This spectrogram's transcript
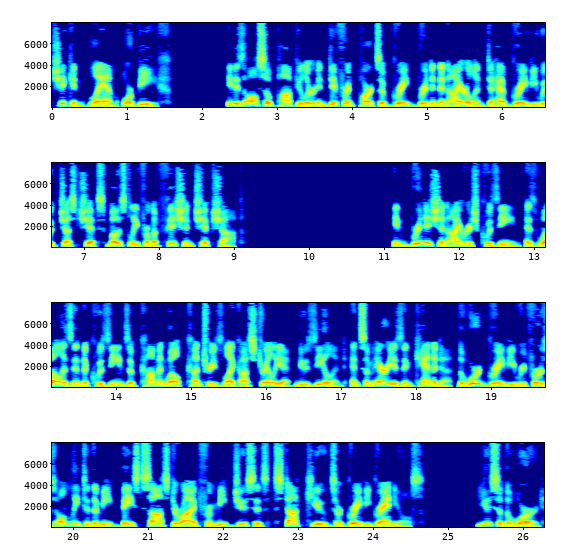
chicken, lamb, or beef. It is also popular in different parts of Great Britain and Ireland to have gravy with just chips mostly from a fish and chip shop. In British and Irish cuisine, as well as in the cuisines of Commonwealth countries like Australia, New Zealand, and some areas in Canada, the word gravy refers only to the meat-based sauce derived from meat juices, stock cubes or gravy granules. Use of the word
